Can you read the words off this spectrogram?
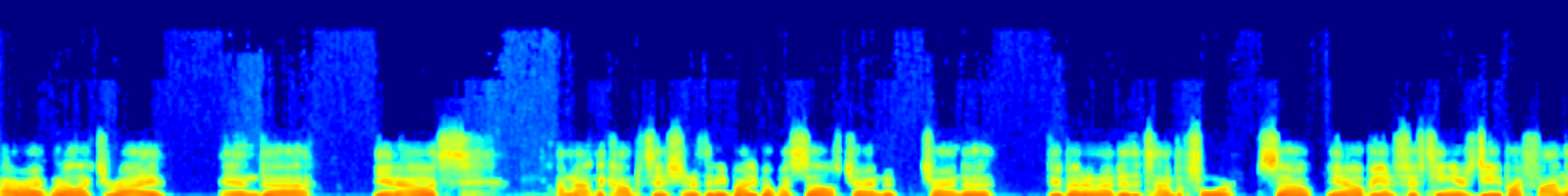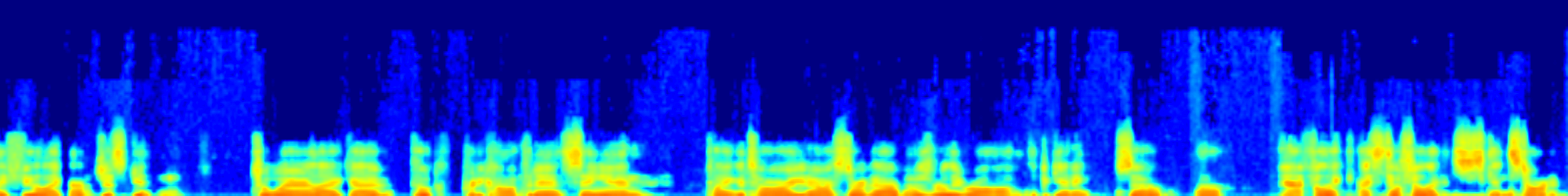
I write what I like to write, and uh, you know, it's I'm not in a competition with anybody but myself. Trying to trying to do better than I did the time before. So, you know, being 15 years deep, I finally feel like I'm just getting to where like I feel pretty confident singing, playing guitar. You know, I started out and it was really raw at the beginning. So, uh, yeah, I feel like I still feel like it's just getting started.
